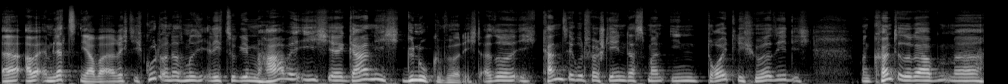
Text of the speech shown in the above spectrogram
Äh, aber im letzten Jahr war er richtig gut und das muss ich ehrlich zugeben, habe ich äh, gar nicht genug gewürdigt. Also ich kann sehr gut verstehen, dass man ihn deutlich höher sieht. Ich, man könnte sogar äh,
